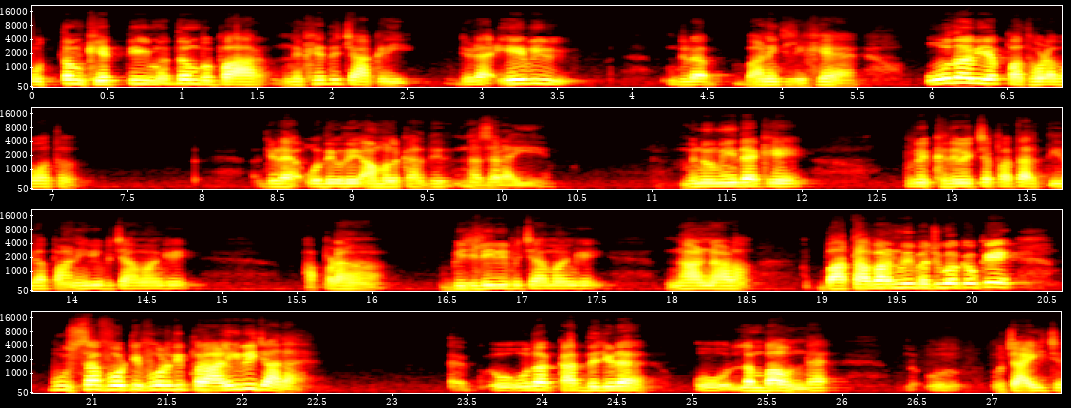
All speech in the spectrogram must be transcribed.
ਉੱਤਮ ਖੇਤੀ ਮੱਧਮ ਵਪਾਰ ਨਿਖਿਧ ਚਾਕਰੀ ਜਿਹੜਾ ਇਹ ਵੀ ਜਿਹੜਾ ਬਾਣੀ 'ਚ ਲਿਖਿਆ ਹੈ ਉਹਦਾ ਵੀ ਆਪਾਂ ਥੋੜਾ ਬਹੁਤ ਜਿਹੜਾ ਉਹਦੇ ਉਹਦੇ ਅਮਲ ਕਰਦੇ ਨਜ਼ਰ ਆਈਏ। ਮੈਨੂੰ ਉਮੀਦ ਹੈ ਕਿ ਭਵਿੱਖ ਦੇ ਵਿੱਚ ਆਪਾਂ ਧਰਤੀ ਦਾ ਪਾਣੀ ਵੀ ਬਚਾਵਾਂਗੇ ਆਪਣਾ ਬਿਜਲੀ ਵੀ ਬਚਾਵਾਂਗੇ ਨਾਲ ਨਾਲ ਵਾਤਾਵਰਣ ਵੀ ਬਚੂਗਾ ਕਿਉਂਕਿ ਪੂਸਾ 44 ਦੀ ਪਰਾਲੀ ਵੀ ਜ਼ਿਆਦਾ ਹੈ। ਉਹਦਾ ਕੱਦ ਜਿਹੜਾ ਉਹ ਲੰਬਾ ਹੁੰਦਾ ਹੈ ਉਹ ਉਚਾਈ 'ਚ।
